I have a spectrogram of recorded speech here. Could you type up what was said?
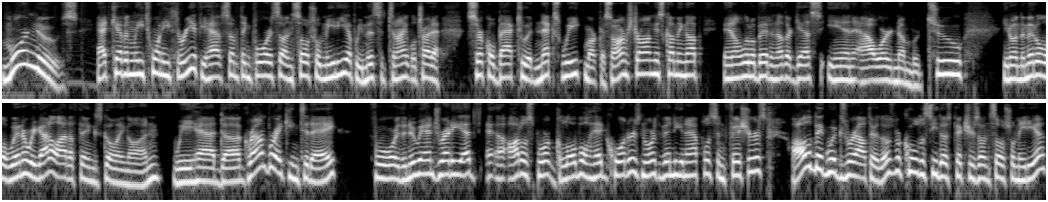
more news at Kevin Lee 23. If you have something for us on social media, if we miss it tonight, we'll try to circle back to it next week. Marcus Armstrong is coming up in a little bit, another guest in hour number two. You know, in the middle of winter, we got a lot of things going on. We had uh, groundbreaking today for the new Andretti Ed, uh, Autosport Global Headquarters north of Indianapolis and Fishers. All the big wigs were out there. Those were cool to see those pictures on social media.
